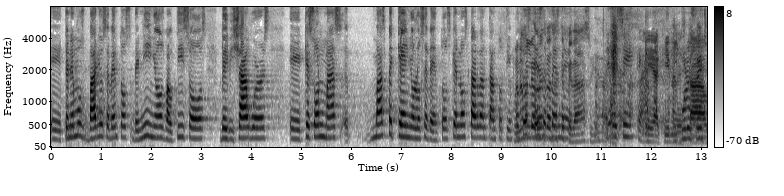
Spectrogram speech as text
eh, tenemos varios eventos de niños, bautizos, baby showers, eh, que son más, eh, más pequeños los eventos, que no tardan tanto tiempo. Pues nada más le Entonces, rentas este pedazo ya. Pues sí, claro. Sí, aquí en El el puro stage.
